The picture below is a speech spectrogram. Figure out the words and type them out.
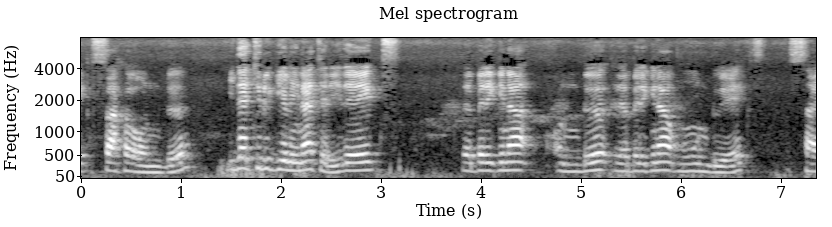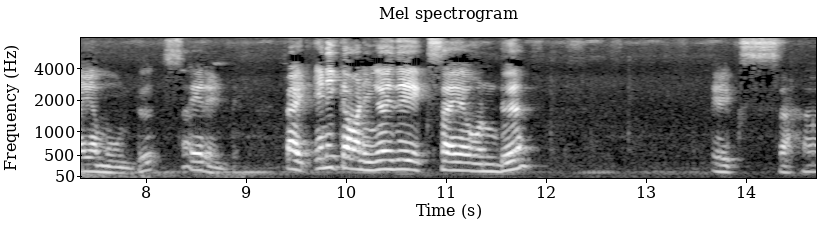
எக்ஸ் சக உண்டு இதை சுருக்கி எழுதினா சரி. இது எக்ஸ் இதை பெருக்கினா உண்டு இதை பெருக்கினா மூன்று எக்ஸ் சய மூன்று. சய ரெண்டு. ரைட் இனி கவனிங்க இது எக்ஸ் சய உண்டு எக்ஸ் சக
